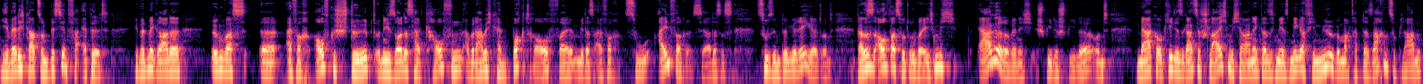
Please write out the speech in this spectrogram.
hier werde ich gerade so ein bisschen veräppelt. Hier wird mir gerade irgendwas äh, einfach aufgestülpt und ich soll das halt kaufen, aber da habe ich keinen Bock drauf, weil mir das einfach zu einfach ist. Ja, das ist zu simpel geregelt. Und das ist auch was, worüber ich mich ärgere, wenn ich Spiele spiele und merke, okay, diese ganze Schleichmechanik, dass ich mir jetzt mega viel Mühe gemacht habe, da Sachen zu planen,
